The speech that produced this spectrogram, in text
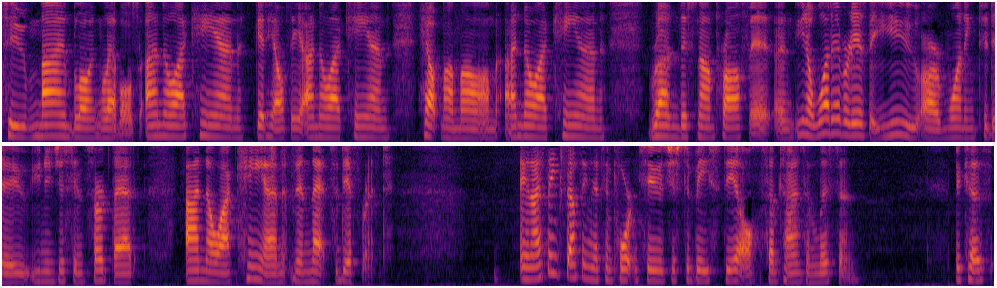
to mind blowing levels. I know I can get healthy. I know I can help my mom. I know I can run this nonprofit and you know whatever it is that you are wanting to do you just insert that i know i can then that's different. And i think something that's important too is just to be still sometimes and listen. Because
